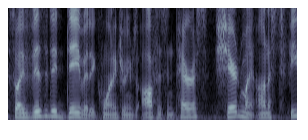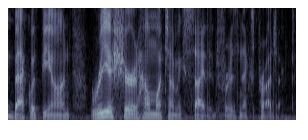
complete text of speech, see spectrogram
So I visited David at Quantic Dream's office in Paris, shared my honest feedback with Beyond, reassured how much I'm excited for his next project.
